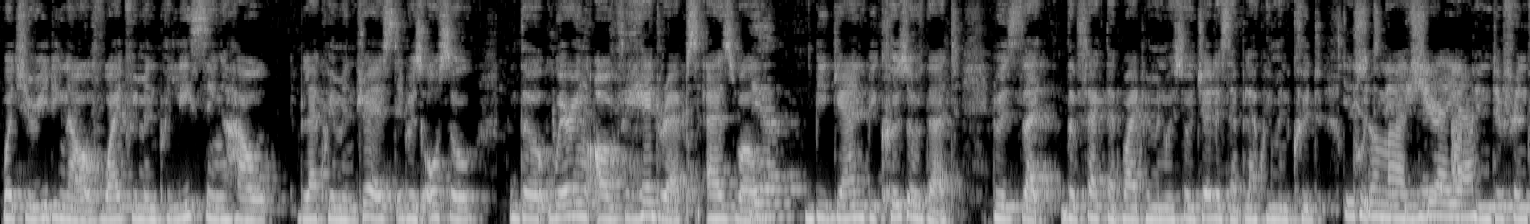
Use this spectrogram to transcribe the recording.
what you're reading now of white women policing how black women dressed, it was also the wearing of head wraps as well yeah. began because of that. It was like the fact that white women were so jealous that black women could Do put so their much. hair yeah, up in different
